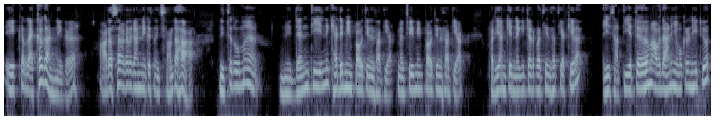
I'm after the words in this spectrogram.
ඒක රැකගන්න එක ආරසා කරගන්න එක සඳහා නිතරම මේ දැන් තියෙන්නේ කැඩෙමින් පවතින සතියක් නැතිවීමෙන් පවතින සතියක් පරියන්කේ නැගිටතර පවතින සතියක් කියලා ඒ සතියටම අවධානය යොමු කරන හිටියොත්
